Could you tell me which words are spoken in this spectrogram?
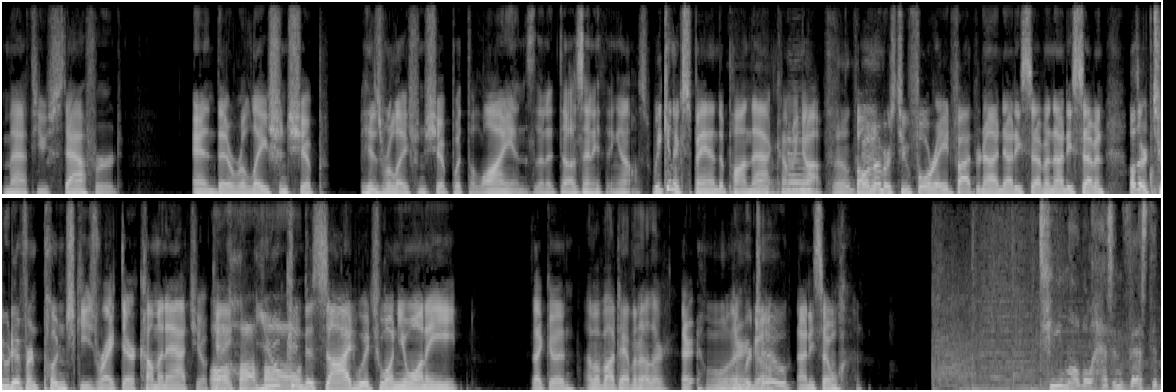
Matthew Stafford and their relationship, his relationship with the Lions, than it does anything else. We can expand upon that coming up. Okay. Phone numbers is 248 539 9797. Those are two different punchkis right there coming at you, okay? Oh. You can decide which one you want to eat. Is that good? I'm about to have another. There, oh, there Number you go. two. 97.1. T-Mobile has invested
